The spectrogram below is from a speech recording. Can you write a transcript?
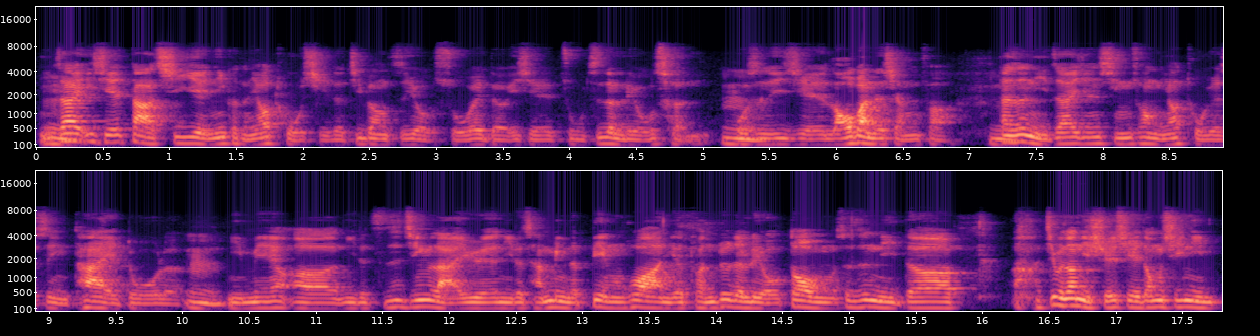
你嗯在一些大企业，你可能要妥协的，基本上只有所谓的一些组织的流程，嗯或是一些老板的想法。嗯但是你在一间新创，你要妥协的事情太多了。嗯你没有呃，你的资金来源、你的产品的变化、你的团队的流动，甚至你的、呃基本上你学习的东西，你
